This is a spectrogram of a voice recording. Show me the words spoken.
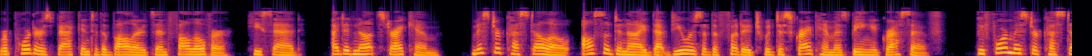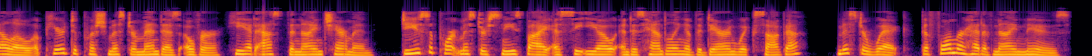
Reporters back into the bollards and fall over, he said. I did not strike him. Mr. Costello also denied that viewers of the footage would describe him as being aggressive. Before Mr. Costello appeared to push Mr. Mendes over, he had asked the Nine chairmen, do you support Mr. Sneesby as CEO and his handling of the Darren Wick saga? Mr. Wick, the former head of Nine News,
